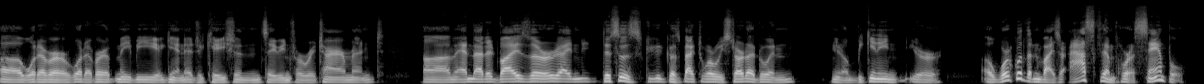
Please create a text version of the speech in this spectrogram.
uh, whatever whatever it may be. Again, education, saving for retirement, um, and that advisor. And this is goes back to where we started when you know beginning your uh, work with an advisor. Ask them for a sample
